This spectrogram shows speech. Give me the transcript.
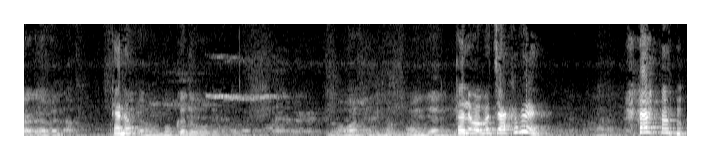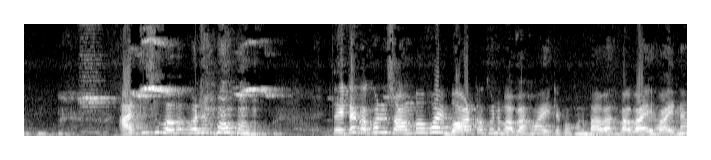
রাগাবে না। কেন? বকে দেবো কিন্তু তাহলে বাবা চা খাবে? হ্যাঁ। আর কিছু বাবা বলো। তো এটা কখনো সম্ভব হয়? বর কখনো বাবা হয়? এটা কখনো বাবা বাবাই হয় না?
